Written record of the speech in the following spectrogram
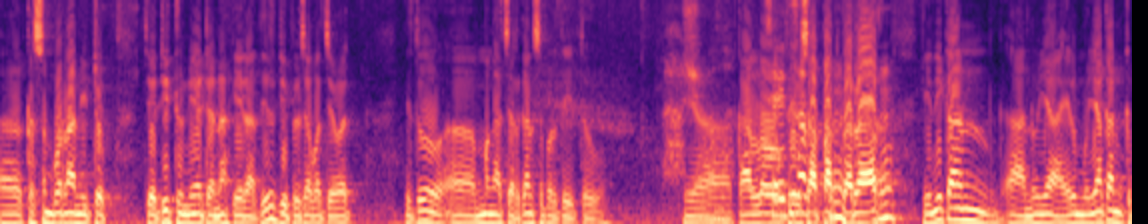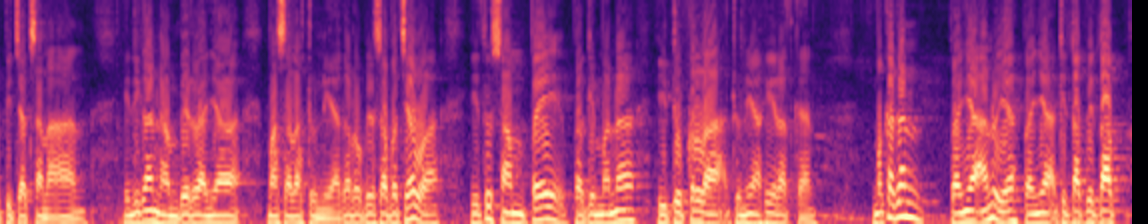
uh, kesempurnaan hidup. Jadi dunia dan akhirat itu di filsafat Jawa itu uh, mengajarkan seperti itu. Ya, kalau filsafat hmm, Barat hmm. ini kan anu ya ilmunya kan kebijaksanaan. Ini kan hampir hanya masalah dunia. Kalau filsafat Jawa itu sampai bagaimana hidup kelak dunia akhirat kan. Maka kan banyak anu ya, banyak kitab-kitab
